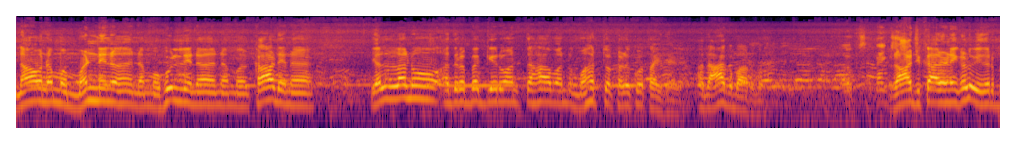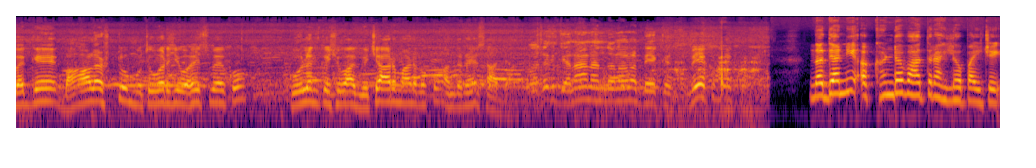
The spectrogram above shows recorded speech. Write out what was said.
ನಾವು ನಮ್ಮ ಮಣ್ಣಿನ ನಮ್ಮ ಹುಲ್ಲಿನ ನಮ್ಮ ಕಾಡಿನ ಎಲ್ಲನೂ ಅದರ ಬಗ್ಗೆ ಇರುವಂತಹ ಒಂದು ಮಹತ್ವ ಕಳ್ಕೊತಾ ಇದ್ದೇವೆ. ಅದಾಗಬಾರ್ದು. ರಾಜಕಾರಣಿಗಳು ಇದರ ಬಗ್ಗೆ ಬಹಳಷ್ಟು ಮುತುವರ್ಜಿ ವಹಿಸಬೇಕು ಕೂಲಂಕಷವಾಗಿ ವಿಚಾರ ಮಾಡಬೇಕು ಅಂದ್ರೆ ಸಾಧ್ಯ. ಅದಕ್ಕೆ ಜನಾನಂದನ ಬೇಕು ಬೇಕು ಬೇಕು. नद्यांनी अखंड वाहत राहिलं पाहिजे.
